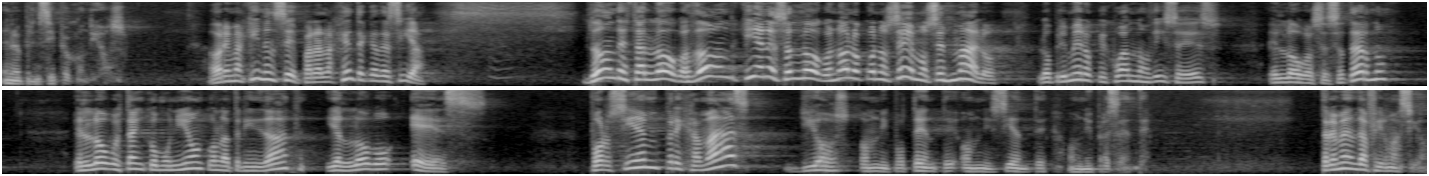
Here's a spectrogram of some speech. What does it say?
en el principio con Dios. Ahora imagínense, para la gente que decía, ¿dónde está el logo? ¿Dónde, ¿Quién es el logo? No lo conocemos, es malo. Lo primero que Juan nos dice es, el logo es eterno, el logo está en comunión con la Trinidad y el logo es, por siempre jamás, Dios omnipotente, omnisciente, omnipresente. Tremenda afirmación.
